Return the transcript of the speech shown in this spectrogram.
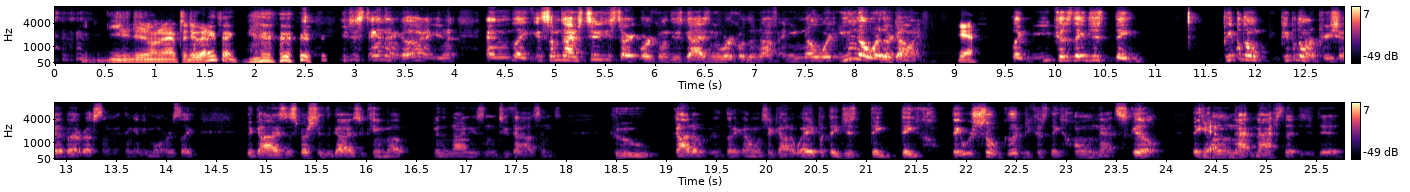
you don't have to do anything. you just stand there and go, all right, you know, and like sometimes too, you start working with these guys and you work with enough, and you know where you know where they're going. Yeah. Like because they just they people don't people don't appreciate about wrestling. I think anymore. It's like the guys, especially the guys who came up in the '90s and the 2000s, who got a, like I don't want to say got away, but they just they they they were so good because they honed that skill. They Yeah. honed that match that you did,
